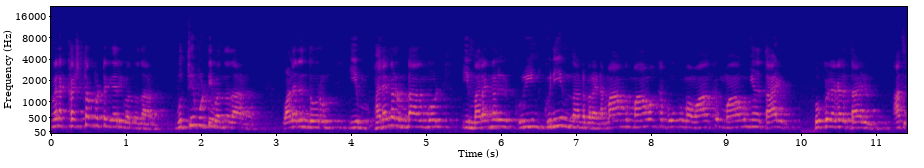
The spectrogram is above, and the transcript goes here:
അങ്ങനെ കഷ്ടപ്പെട്ട് കയറി വന്നതാണ് ബുദ്ധിമുട്ടി വന്നതാണ്. വളരും തോറും ഈ ഫലങ്ങൾ ഉണ്ടാകുമ്പോൾ ഈ മരങ്ങൾ കുഴി കുനിയും എന്നാണ് പറയുന്നത്. മാവ് മാവൊക്കെ പൂക്കുമ്പോൾ മാക്ക് മാവ് ഇങ്ങനെ താഴും പൂക്കുലകൾ താഴും. അത്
